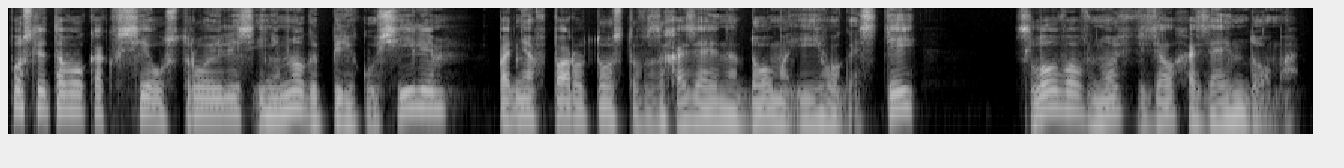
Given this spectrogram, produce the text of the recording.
После того, как все устроились и немного перекусили, подняв пару тостов за хозяина дома и его гостей, слово вновь взял хозяин дома —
